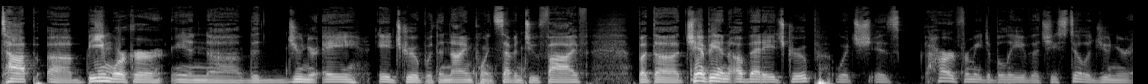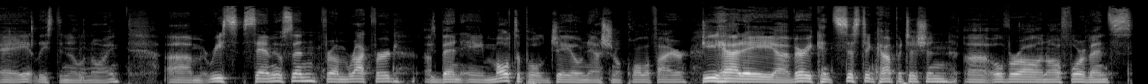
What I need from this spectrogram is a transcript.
top uh, beam worker in uh, the junior A age group with a 9.725, but the champion of that age group, which is hard for me to believe that she's still a junior A, at least in Illinois. Um, Reese Samuelson from Rockford has been a multiple JO national qualifier. She had a uh, very consistent competition uh, overall in all four events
